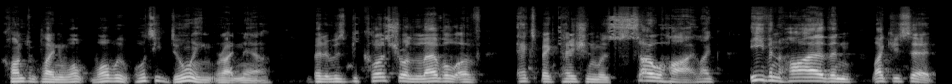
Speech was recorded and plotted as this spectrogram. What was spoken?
contemplating what what what's he doing right now. But it was because your level of expectation was so high, like even higher than, like you said,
